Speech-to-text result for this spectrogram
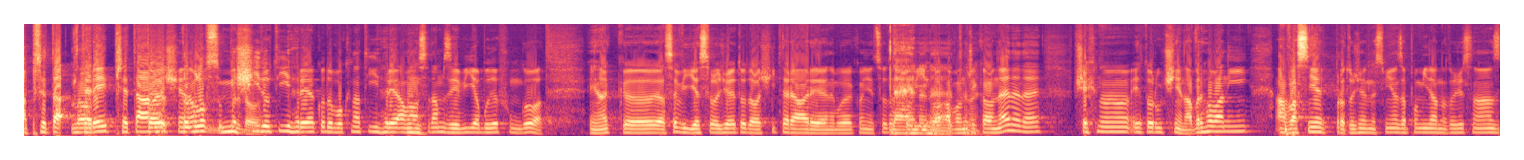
A přeta, no, který přetáhneš to jenom bylo super, myší no. do té hry, jako do okna té hry a on se tam zjeví a bude fungovat. Jinak eh, já se vyděsil, že je to další terárie nebo jako něco Ne, ne, takového ne, a to on ne. říkal, ne, ne, ne, všechno je to ručně navrhovaný a vlastně, protože nesmíme zapomínat na to, že se, na nás,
